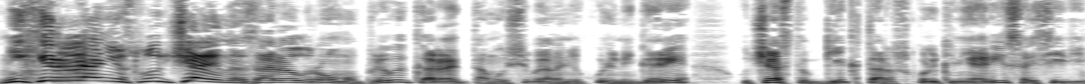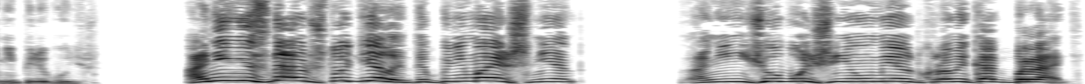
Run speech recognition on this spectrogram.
Ни хера не случайно, заорал Рома. Привык орать там у себя на Никульной горе. Участок гектар, сколько ни ори, соседей не перебудешь. Они не знают, что делать, ты понимаешь, нет? Они ничего больше не умеют, кроме как брать.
